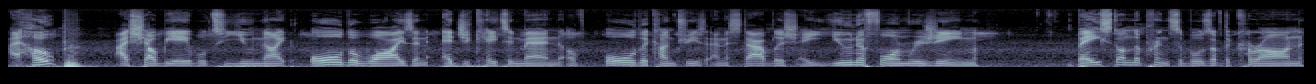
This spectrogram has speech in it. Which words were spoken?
I hope I shall be able to unite all the wise and educated men of all the countries and establish a uniform regime based on the principles of the Quran,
